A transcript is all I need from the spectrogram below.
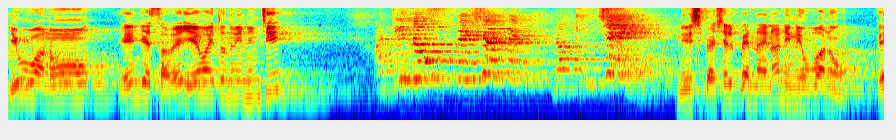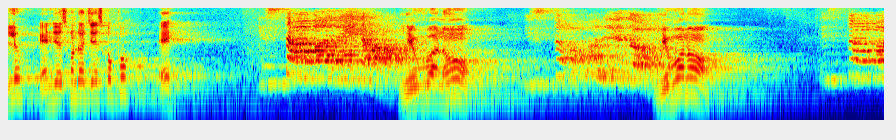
ఇవ్వను. ఏం చేస్తావే? ఏమవుతుంది నీ నుంచి? అది నా స్పెషల్ పెన్. నాకు ఇచ్చేయి నీ స్పెషల్ పెన్ అయినా నేను ఇవ్వను. వెళ్ళు ఏం చేసుకుంటావు చేసుకోపో. ఏ. ఇస్తావా లేదా? ఇవ్వను. ఇస్తావా లేదా? ఇవ్వను. ఇస్తావా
